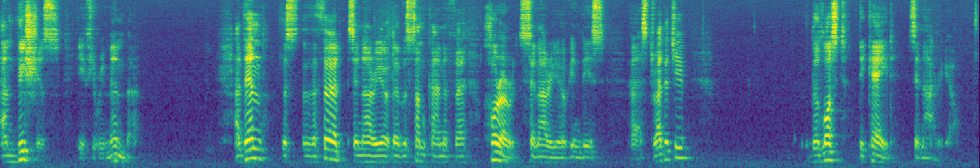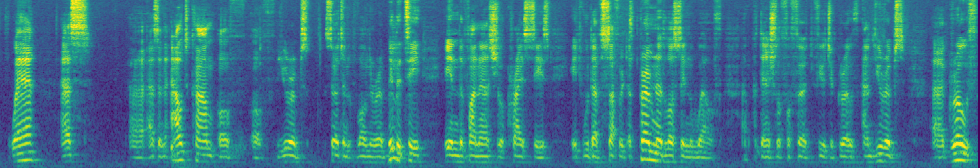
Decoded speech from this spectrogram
ambitious, if you remember. And then the, the third scenario, there was some kind of a horror scenario in this uh, strategy, the lost decade scenario, where as, uh, as an outcome of, of Europe's certain vulnerability in the financial crisis, it would have suffered a permanent loss in wealth, a potential for future growth, and Europe's uh, growth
